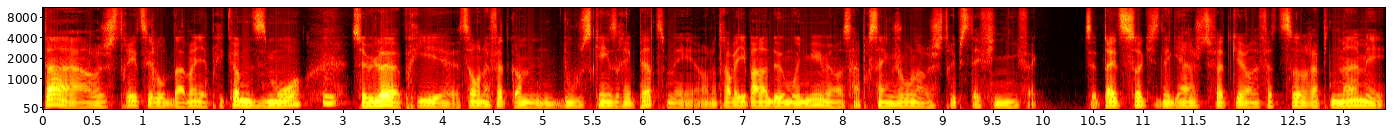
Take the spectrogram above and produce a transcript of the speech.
temps à enregistrer. Tu sais, l'autre d'avant, il a pris comme 10 mois. Mm. Celui-là a pris. euh, Tu sais, on a fait comme une 12-15 répètes, mais on a travaillé pendant deux mois et demi, mais ça a pris cinq jours d'enregistrer, puis c'était fini. Fait c'est peut-être ça qui se dégage du fait qu'on a fait ça rapidement, mais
